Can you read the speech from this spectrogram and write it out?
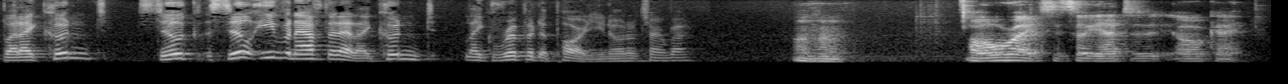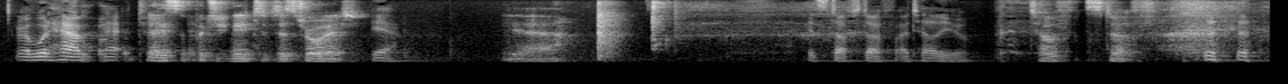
but I couldn't. Still, still, even after that, I couldn't like rip it apart. You know what I'm talking about? oh, right. So you had to. Okay. I would have had to. Place it, but you need to destroy it. Yeah, Yeah. it's tough stuff. I tell you. Tough stuff.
